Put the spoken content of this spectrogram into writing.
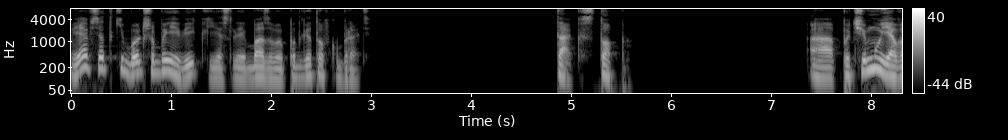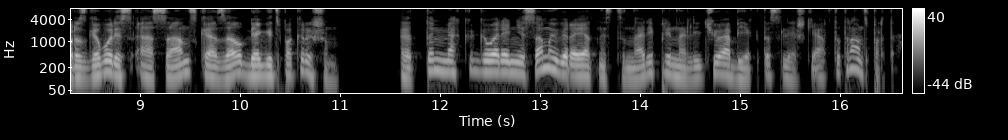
Я все-таки больше боевик, если базовую подготовку брать. Так, стоп. А почему я в разговоре с Асан сказал бегать по крышам? Это, мягко говоря, не самый вероятный сценарий при наличии объекта слежки автотранспорта.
